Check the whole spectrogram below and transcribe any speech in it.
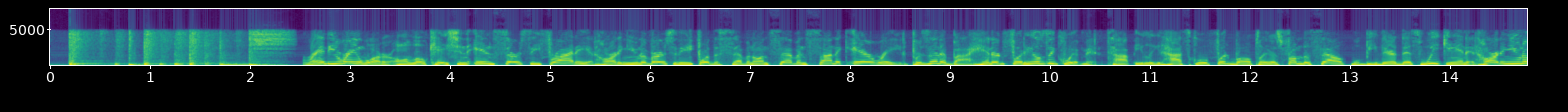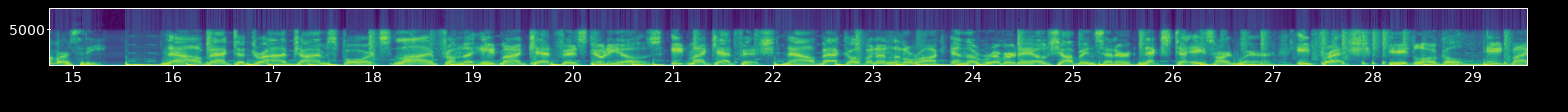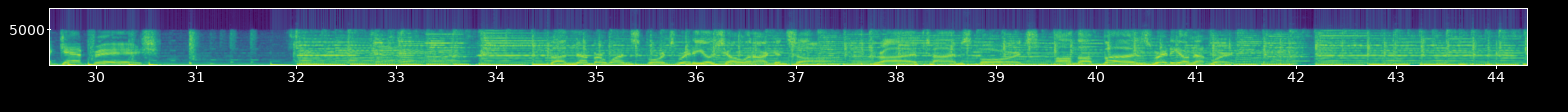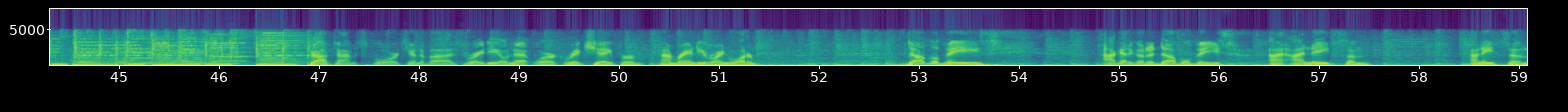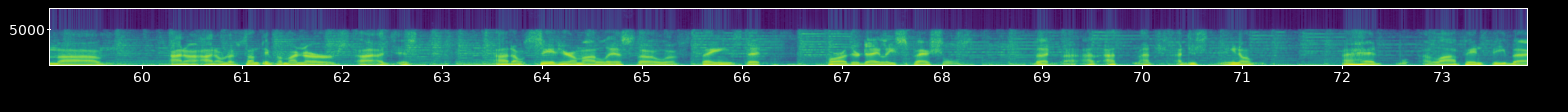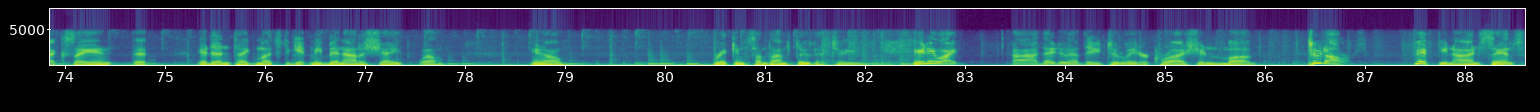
Randy Rainwater on location in Searcy Friday at Harding University for the 7 on 7 Sonic Air Raid presented by Hennard Foothills Equipment. Top elite high school football players from the South will be there this weekend at Harding University. Now back to Drive Time Sports, live from the Eat My Catfish studios. Eat My Catfish, now back open in Little Rock in the Riverdale Shopping Center next to Ace Hardware. Eat fresh, eat local, eat my catfish. The number one sports radio show in Arkansas. Drive Time Sports on the Buzz Radio Network. Drive Time Sports in the Buzz Radio Network. Rick Schaefer. I'm Randy Rainwater. Double B's. I got to go to Double B's. I, I need some. I need some. Uh, I don't. I don't know something for my nerves. I just. I don't see it here on my list though of things that part of their daily specials. But I. I. I, I just. You know. I had a live in feedback saying that it doesn't take much to get me bent out of shape. Well, you know, Rick can sometimes do that to you. Anyway, uh, they do have the two liter crush and mug, two dollars fifty nine cents.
